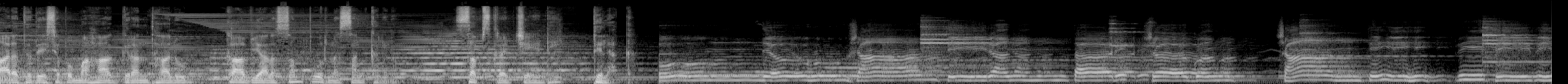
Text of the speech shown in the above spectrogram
భారతదేశపు మహా గ్రంథాలు కావ్యాల సంపూర్ణ సంకలనం. సబ్స్క్రైబ్ చేయండి. తిలక్. శాంతిరంతరిక్షం శాంతి పృథివీ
